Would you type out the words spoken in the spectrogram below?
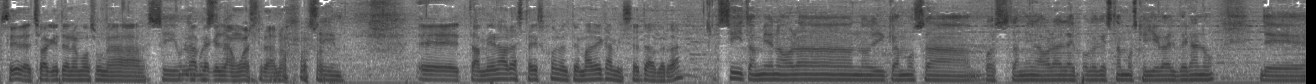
Sí, de hecho aquí tenemos una, Sí, una, una muestra. pequeña muestra, ¿no? Sí. Eh, también ahora estáis con el tema de camisetas, ¿verdad? Sí, también ahora nos dedicamos a, pues también ahora en la época que estamos, que llega el verano, de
